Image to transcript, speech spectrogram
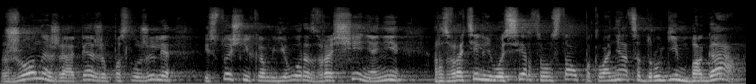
жены же, опять же, послужили источником его развращения. Они развратили его сердце, он стал поклоняться другим богам.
